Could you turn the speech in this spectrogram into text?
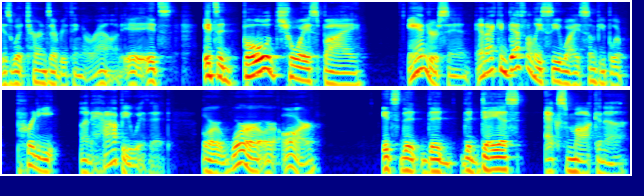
is what turns everything around. It's it's a bold choice by Anderson, and I can definitely see why some people are pretty unhappy with it, or were, or are. It's the the the Deus ex machina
